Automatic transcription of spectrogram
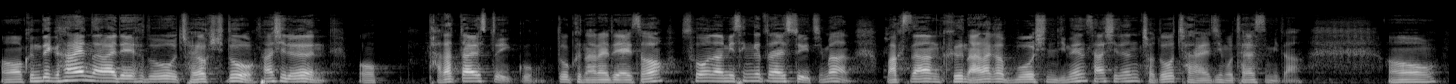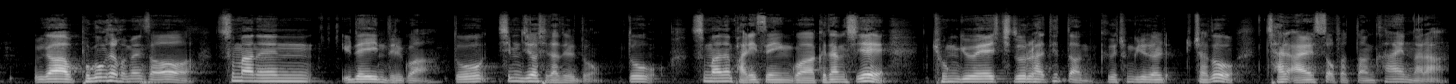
어, 근데 그 하나님 나라에 대해서도 저 역시도 사실은 뭐 받았다 할 수도 있고 또 그 나라에 대해서 소원함이 생겼다 할 수도 있지만 막상 그 나라가 무엇인지는 사실은 저도 잘 알지 못하였습니다. 어, 우리가 복음서를 보면서 수많은 유대인들과 또 심지어 제자들도 또 수많은 바리새인과 그 당시에 종교의 지도를 했던 그 종교들조차도 잘 알 수 없었던 하나님 나라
